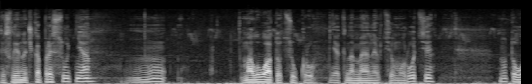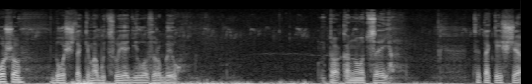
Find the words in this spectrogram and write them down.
Кислиночка присутня. Ну, малувато цукру, як на мене, в цьому році. Ну, того, що дощ таки, мабуть, своє діло зробив. Так, а ну оцей. Це такий ще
